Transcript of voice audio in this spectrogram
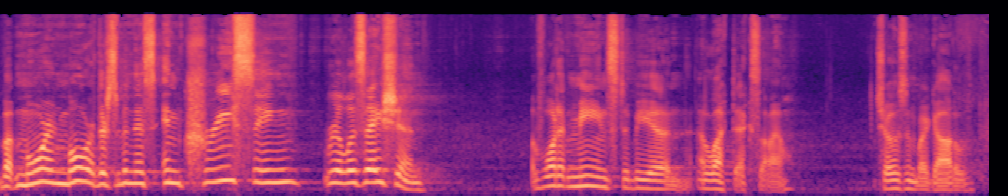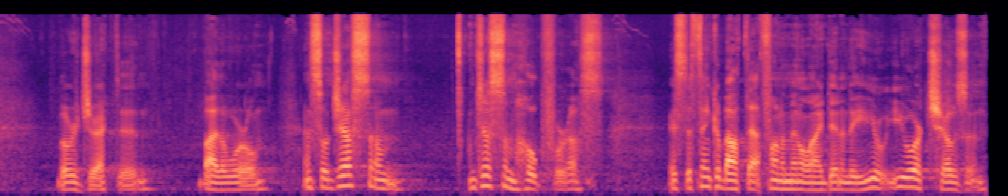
But more and more, there's been this increasing realization of what it means to be an elect exile, chosen by God, but rejected by the world. And so, just some, just some hope for us is to think about that fundamental identity. You, you are chosen,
